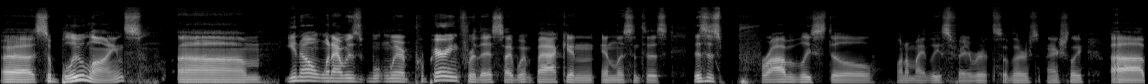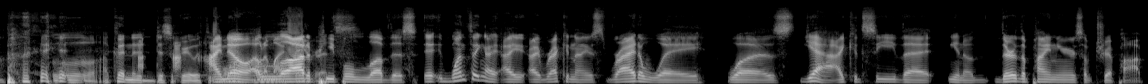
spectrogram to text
Uh, so, Blue Lines. Um, you know, when I was when we were preparing for this, I went back and and listened to this. This is probably still one of my least favorites of theirs, actually. Uh, Ooh, I couldn't disagree with you. I know a lot of people love this. It, one thing I, I, I recognized right away was yeah, I could see that you know they're the pioneers of trip hop.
